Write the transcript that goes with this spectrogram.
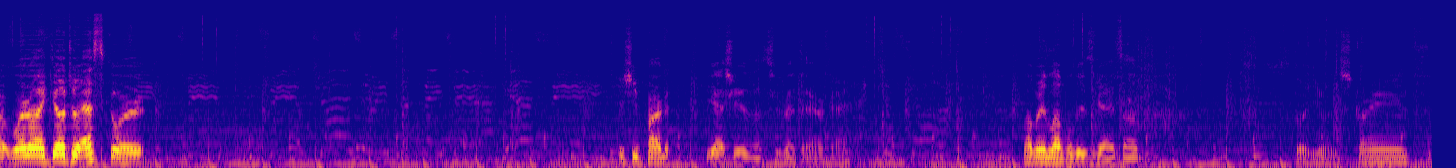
Where, where do I go to escort? Is she part of Yeah, she is. That's right there. Okay. Let me level these guys up. Store you in strength.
